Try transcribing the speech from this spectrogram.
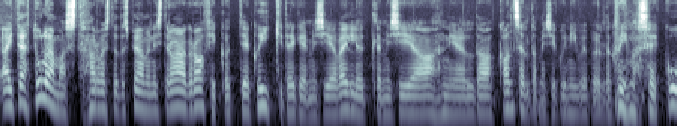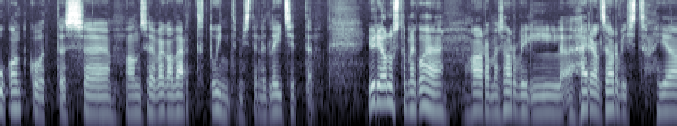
aitäh tulemast, arvestades peaministri ajagraafikut ja kõiki tegemisi ja väljaütlemisi ja nii-öelda kantseldamisi, kui nii võib öelda, ka viimase kuu kokkuvõttes äh, on see väga väärt tund, mis te nüüd leidsite. Jüri, alustame kohe, haarame sarvil härjal sarvist ja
